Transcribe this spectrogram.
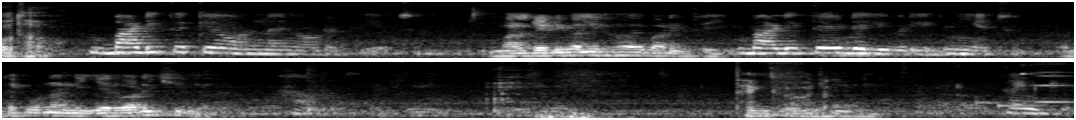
কোথাও? বাড়িতে থেকে অনলাইন অর্ডার দিয়েছেন? মাল ডেলিভারি হয় বাড়িতেই। বাড়িতে ডেলিভারি নিয়েছেন। ওটা কি ওনার নিজের বাড়ি ছিল? হ্যাঁ। Thank you madam thank you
